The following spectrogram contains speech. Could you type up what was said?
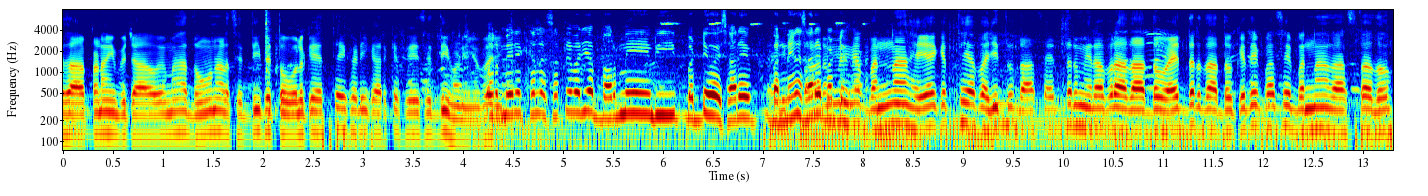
ਅਸਾ ਆਪਣਾ ਵੀ ਬਚਾਅ ਹੋਵੇ। ਮੈਂ ਕਿਹਾ ਦੋ ਨਾਲ ਸਿੱਧੀ ਫੇ ਤੋਲ ਕੇ ਇੱਥੇ ਖੜੀ ਕਰਕੇ ਫੇਰ ਸਿੱਧੀ ਹੋਣੀ ਆ ਪਰ ਭਾਜੀ। ਮੇਰੇ ਖਿਆਲ ਸੱਤੇ ਵਜੇ ਬਰਮੇ ਵੀ ਵੱਡੇ ਹੋਏ ਸਾਰੇ ਬੰਨੇ ਨਾ ਸਾਰੇ ਮੈਂ ਕਿਹਾ ਬੰਨਾ ਹੈ ਕਿੱਥੇ ਆ ਭਾਜੀ? ਤੂੰ ਦੱਸ ਇੱਧਰ ਮੇਰਾ ਭਰਾ ਦੱਸ ਦੋ ਇੱਧਰ ਦੱਸ ਦੋ ਕਿਤੇ ਪਾਸੇ ਬੰਨਾ ਦੱਸਤਾ ਦੋ।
